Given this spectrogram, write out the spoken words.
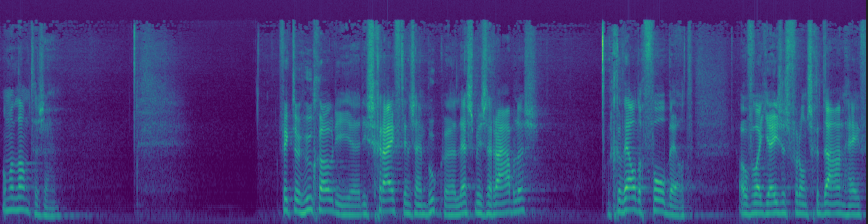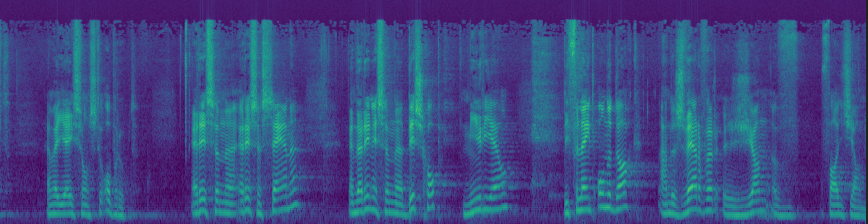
om een lam te zijn. Victor Hugo die, eh, die schrijft in zijn boek uh, Les Miserables een geweldig voorbeeld over wat Jezus voor ons gedaan heeft en waar Jezus ons toe oproept. Er is een, eh, er is een scène en daarin is een bisschop, Miriel, die verleent onderdak aan de zwerver Jean Valjean.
